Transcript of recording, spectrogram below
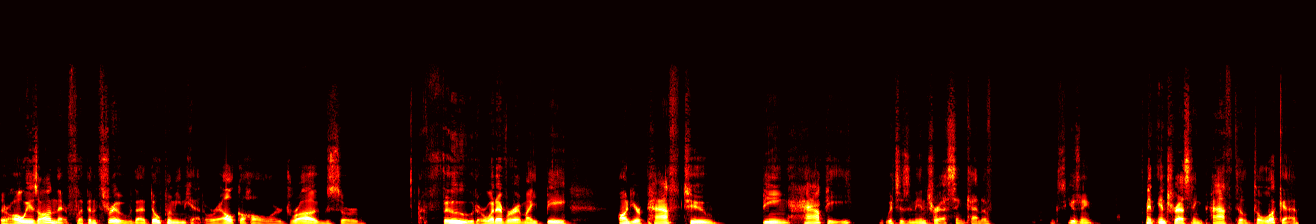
They're always on there, flipping through that dopamine hit, or alcohol, or drugs, or food, or whatever it might be, on your path to being happy, which is an interesting kind of, excuse me, an interesting path to to look at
